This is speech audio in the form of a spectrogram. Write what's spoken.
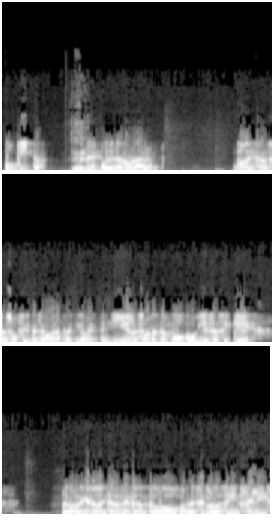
poquita. Claro. Después de la rural no descansás un fin de semana prácticamente. Y en la semana tampoco, y es así que la verdad que no descansé tanto, o para decirlo así, feliz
